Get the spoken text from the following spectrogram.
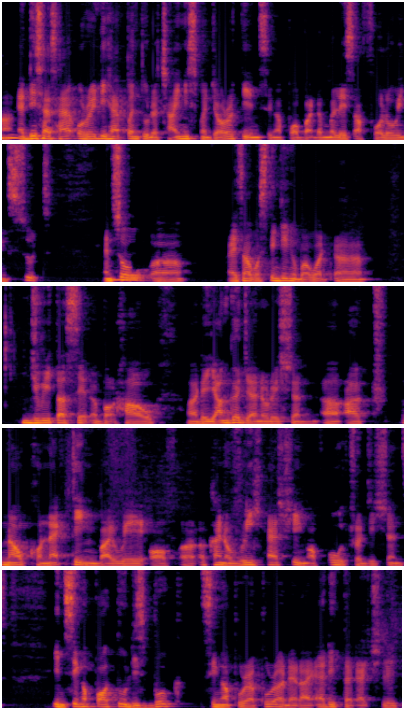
Uh, mm-hmm. and this has ha- already happened to the Chinese majority in Singapore, but the Malays are following suit. And mm-hmm. so, uh, as I was thinking about what uh, Juvita said about how uh, the younger generation uh, are tr- now connecting by way of uh, a kind of rehashing of old traditions. In Singapore, too, this book, Singapura Pura, that I edited actually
